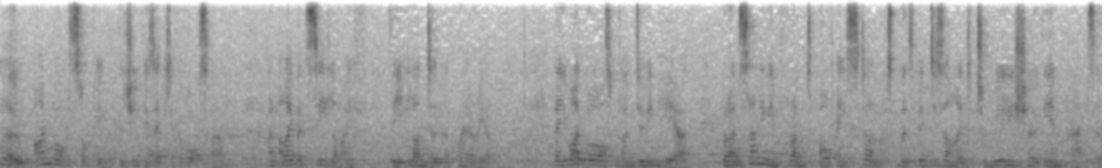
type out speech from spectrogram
Hello, I'm Barbara Stocking, the Chief Executive of Oxfam, and I'm at Sea Life, the London Aquarium. Now you might well ask what I'm doing here, but I'm standing in front of a stunt that's been designed to really show the impacts of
